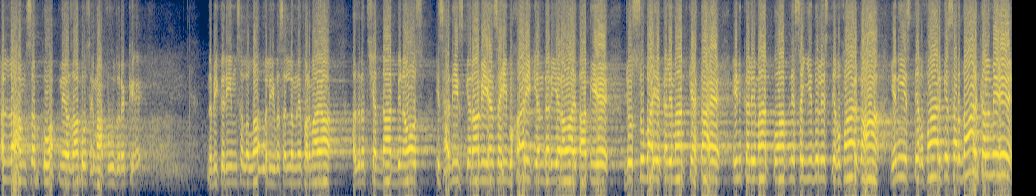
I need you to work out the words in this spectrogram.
اللہ ہم سب کو اپنے عذابوں سے محفوظ رکھے۔ نبی کریم صلی اللہ علیہ وسلم نے فرمایا، حضرت شداد بن اوس، اس حدیث کے راوی ہیں، صحیح بخاری کے اندر یہ روایت آتی ہے، جو صبح یہ کلمات کہتا ہے ان کلمات کو آپ نے سید الاستغفار کہا یعنی استغفار کے سردار کلمے ہیں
